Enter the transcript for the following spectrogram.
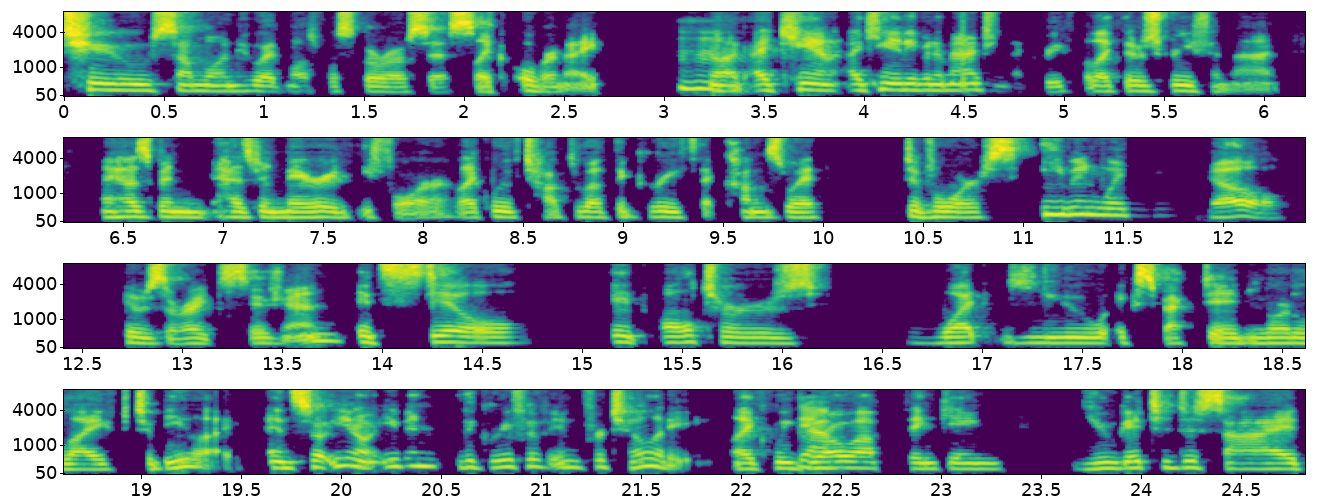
to someone who had multiple sclerosis like overnight. Mhm. You know, like I can't, I can't even imagine that grief, but like there's grief in that. My husband has been married before. Like we've talked about the grief that comes with divorce, even when you know it was the right decision, it still, it alters what you expected your life to be like. And so, you know, even the grief of infertility, like we Yeah. grow up thinking you get to decide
